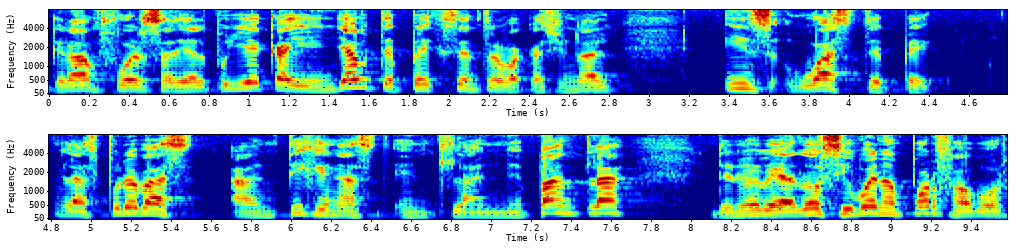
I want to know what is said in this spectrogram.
Gran Fuerza de Alpuyeca y en Yautepec, Centro Vacacional INS Huastepec. Las pruebas antígenas en Tlalnepantla de 9 a 2. Y bueno, por favor,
